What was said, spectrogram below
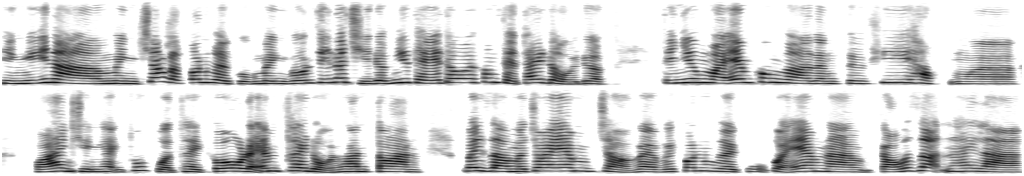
thì nghĩ là mình chắc là con người của mình vốn dĩ nó chỉ được như thế thôi không thể thay đổi được. Thế nhưng mà em không ngờ rằng từ khi học ờ, khóa hành trình hạnh phúc của thầy cô là em thay đổi hoàn toàn. Bây giờ mà cho em trở về với con người cũ của em là cáu giận hay là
